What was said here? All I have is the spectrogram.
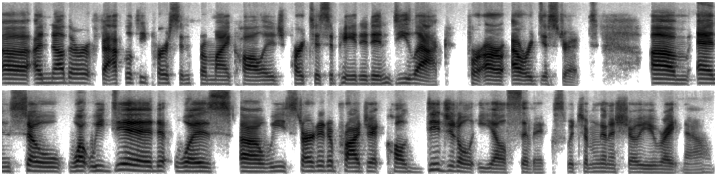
uh, another faculty person from my college participated in DLAC for our, our district. Um, and so what we did was uh, we started a project called Digital EL Civics, which I'm going to show you right now.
